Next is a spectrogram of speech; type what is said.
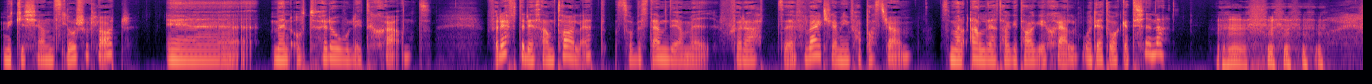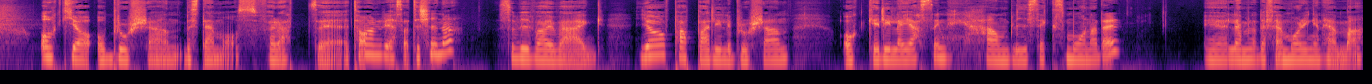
mycket känslor såklart, eh, men otroligt skönt. För efter det samtalet så bestämde jag mig för att eh, förverkliga min pappas dröm, som han aldrig har tagit tag i själv, och det är att åka till Kina. Mhm. Och jag och brorsan bestämde oss för att eh, ta en resa till Kina. Så vi var iväg, jag, pappa, lillebrorsan och lilla Yasin, han blir sex månader. Eh, lämnade femåringen hemma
